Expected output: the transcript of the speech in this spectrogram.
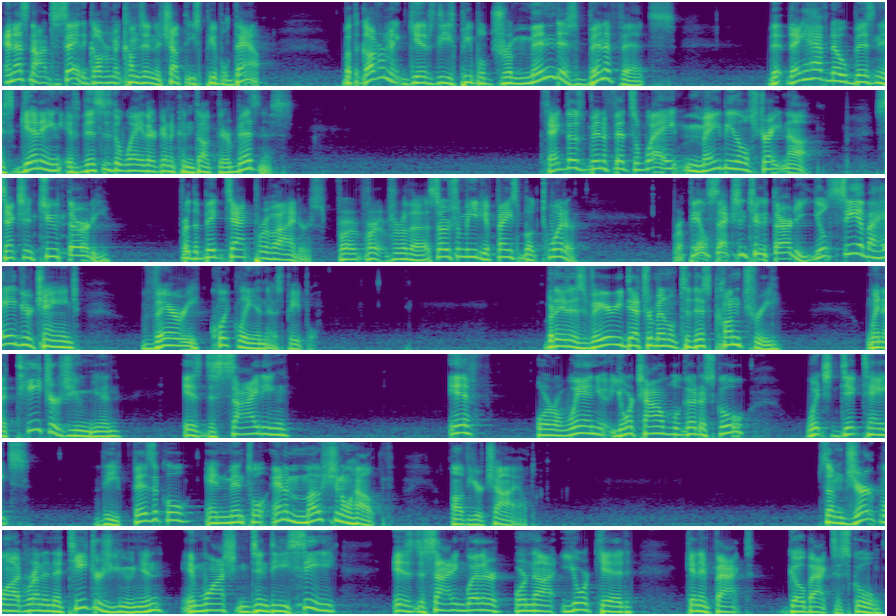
And that's not to say the government comes in and shut these people down, but the government gives these people tremendous benefits that they have no business getting if this is the way they're going to conduct their business. Take those benefits away, maybe they'll straighten up. Section 230 for the big tech providers, for, for, for the social media, Facebook, Twitter. Repeal Section 230. You'll see a behavior change very quickly in those people. But it is very detrimental to this country when a teachers union is deciding if or when your child will go to school, which dictates the physical and mental and emotional health of your child. Some jerkwad running a teachers union in Washington, D.C. is deciding whether or not your kid can, in fact, go back to school.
